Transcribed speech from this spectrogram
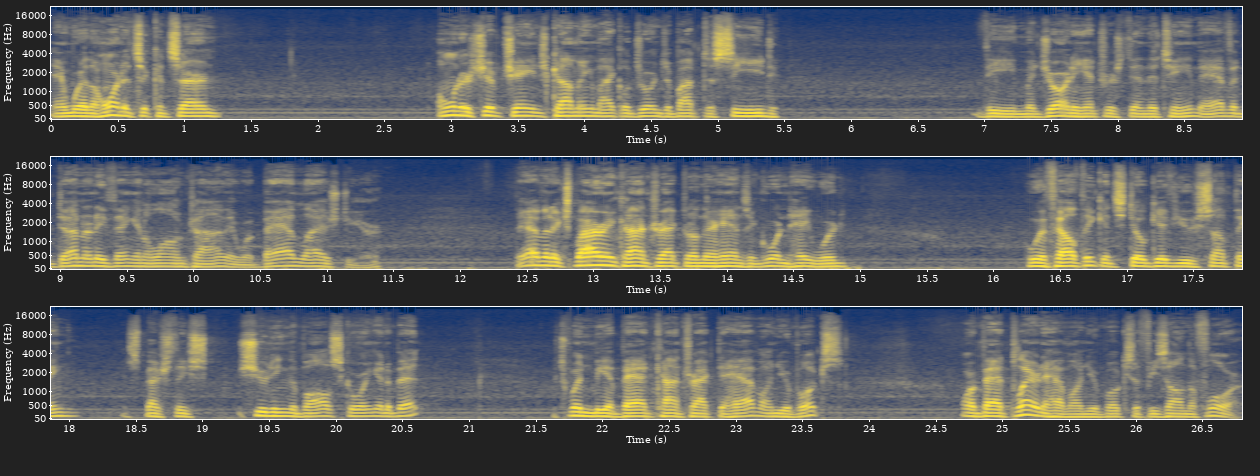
And where the Hornets are concerned, ownership change coming. Michael Jordan's about to cede the majority interest in the team. They haven't done anything in a long time. They were bad last year. They have an expiring contract on their hands in Gordon Hayward, who, if healthy, can still give you something, especially shooting the ball, scoring it a bit, which wouldn't be a bad contract to have on your books or a bad player to have on your books if he's on the floor.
